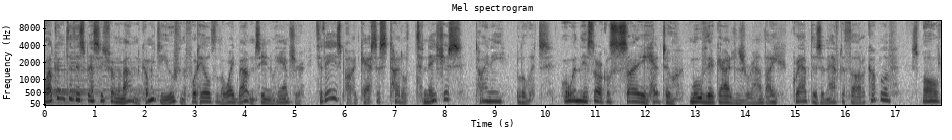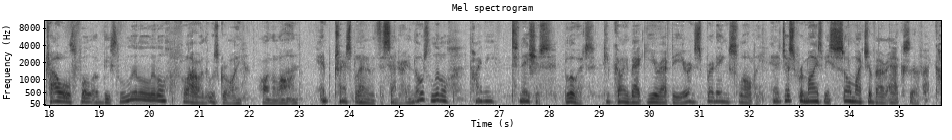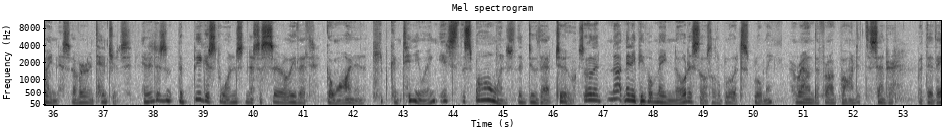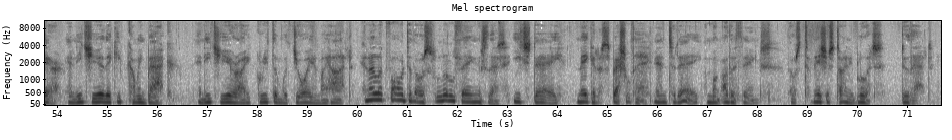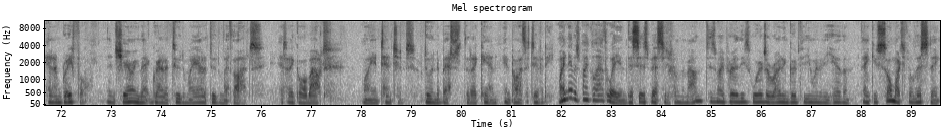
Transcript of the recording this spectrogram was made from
Welcome to this message from the mountain, coming to you from the foothills of the White Mountains here in New Hampshire. Today's podcast is titled Tenacious Tiny Bluets. Well, when the Historical Society had to move their gardens around, I grabbed as an afterthought a couple of small trowels full of these little, little flower that was growing on the lawn and transplanted at the center. And those little tiny tenacious bluets keep coming back year after year and spreading slowly. And it just reminds me so much of our acts of kindness, of our intentions. And it isn't the biggest ones necessarily that go on and keep continuing. It's the small ones that do that too. So that not many people may notice those little bluets blooming around the frog pond at the center, but they're there. And each year they keep coming back and each year I greet them with joy in my heart. And I look forward to those little things that each day make it a special day. And today, among other things, those tenacious tiny bluets do that. And I'm grateful and sharing that gratitude and my attitude and my thoughts as I go about my intentions of doing the best that I can in positivity. My name is Michael Hathaway, and this is Message from the Mountain. Is my prayer these words are right and good for you whenever you hear them. Thank you so much for listening.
